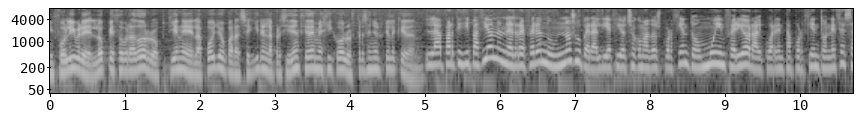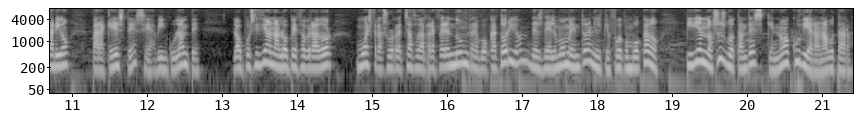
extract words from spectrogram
Infolibre, López Obrador obtiene el apoyo para seguir en la presidencia de México los tres años que le quedan. La participación en el referéndum no supera el 18,2%, muy inferior al 40% necesario para que este sea vinculante. La oposición a López Obrador muestra su rechazo al referéndum revocatorio desde el momento en el que fue convocado, pidiendo a sus votantes que no acudieran a votar.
